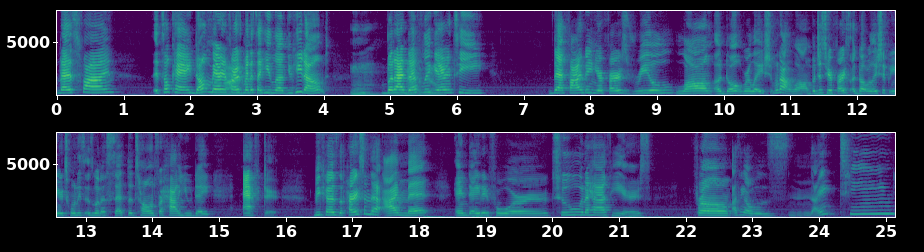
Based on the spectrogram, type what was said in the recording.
that's fine. It's okay. Don't That's marry the first man to say he loved you. He don't. Mm. But I definitely do. guarantee that finding your first real long adult relation, well, not long, but just your first adult relationship in your 20s is going to set the tone for how you date after. Because the person that I met and dated for two and a half years, from I think I was 19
